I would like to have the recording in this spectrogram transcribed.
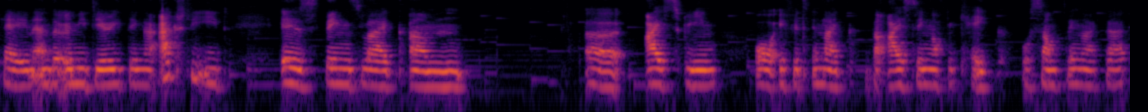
plain and the only dairy thing I actually eat is things like um, uh, ice cream or if it's in like the icing of a cake or something like that.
